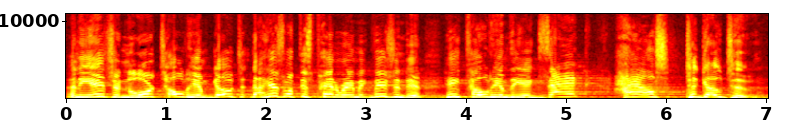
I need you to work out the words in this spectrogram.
And he answered, and the Lord told him, Go to. Now, here's what this panoramic vision did He told him the exact house to go to.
